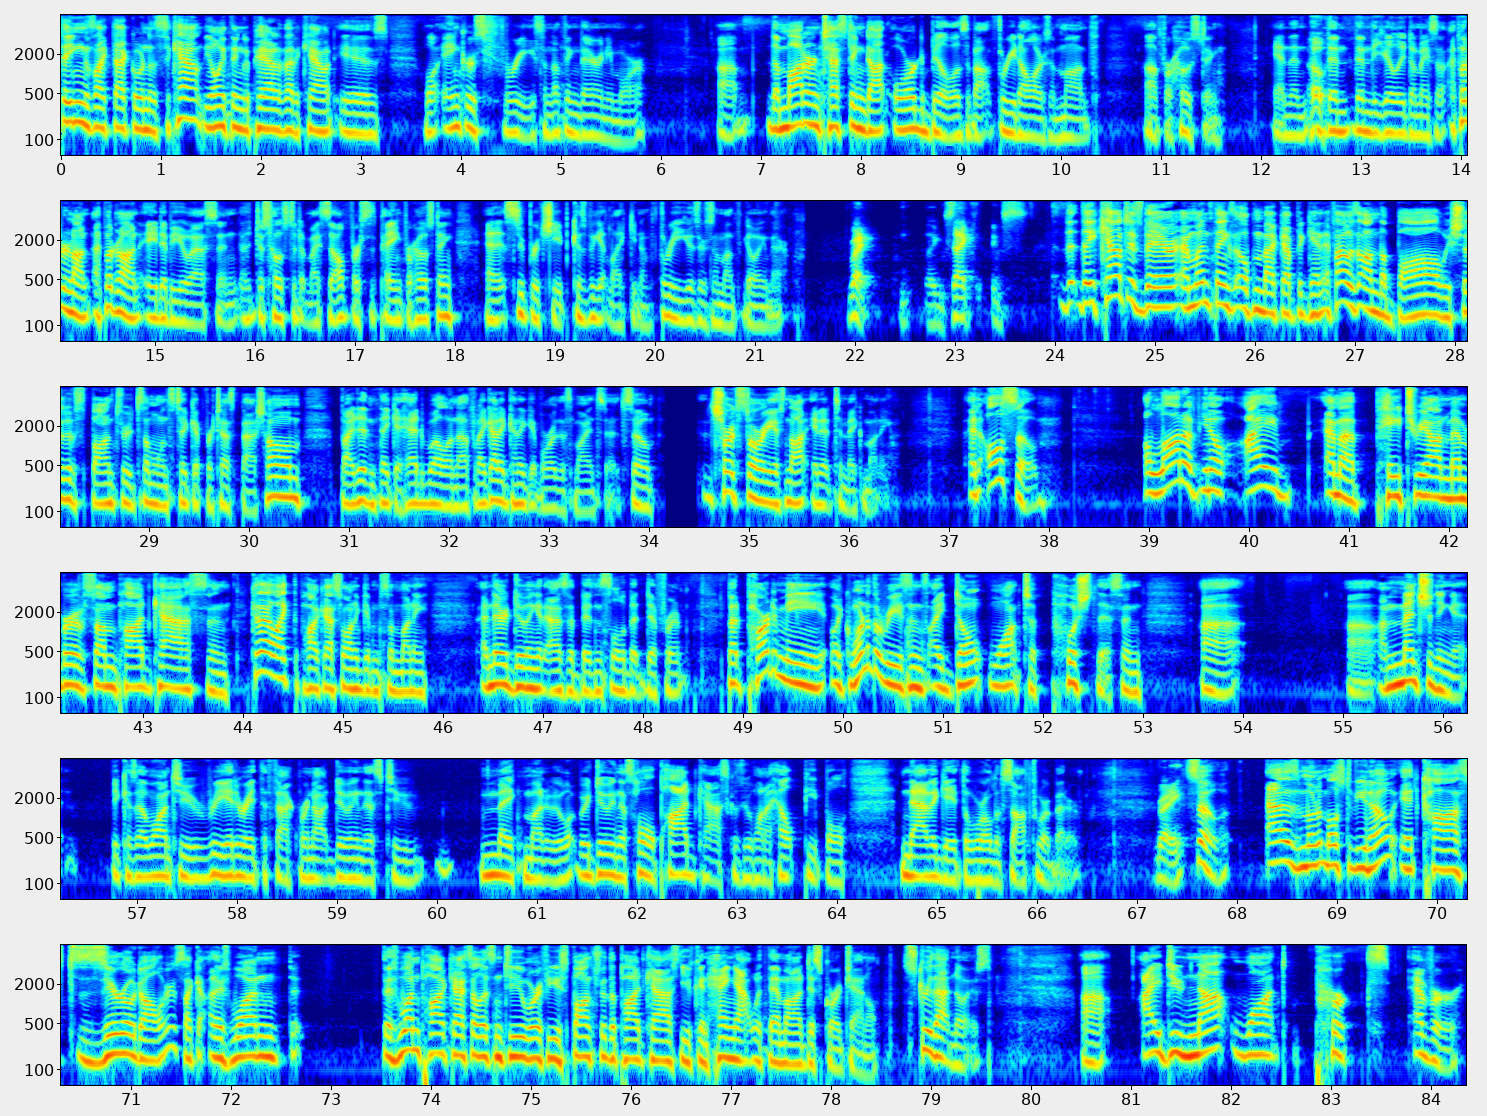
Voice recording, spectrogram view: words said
things like that go into this account. The only thing we pay out of that account is well, Anchor's free, so nothing there anymore. Um, the moderntesting.org bill is about three dollars a month uh, for hosting, and then Oh. then then the yearly domain. So I put it on I put it on AWS and just hosted it myself versus paying for hosting, and it's super cheap because we get like you know three users a month going there. Right. Exactly. Ex- the, the account is there, and when things open back up again, if I was on the ball, we should have sponsored someone's ticket for TestBash Home, but I didn't think ahead well enough, and I got to kind of get more of this mindset. So, short story is not in it to make money. And also, a lot of, you know, I am a Patreon member of some podcasts, and because I like the podcast, I want to give them some money, and they're doing it as a business a little bit different. But part of me, like one of the reasons I don't want to push this, and uh, uh, I'm mentioning it because I want to reiterate the fact we're not doing this to make money. We- We're doing this whole podcast because we want to help people navigate the world of software better. right. So, as mo- most of you know, it costs zero dollars. Like there's one, there's one podcast I listen to where if you sponsor the podcast, you can hang out with them on a Discord channel. Screw that noise. Uh, I do not want perks ever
